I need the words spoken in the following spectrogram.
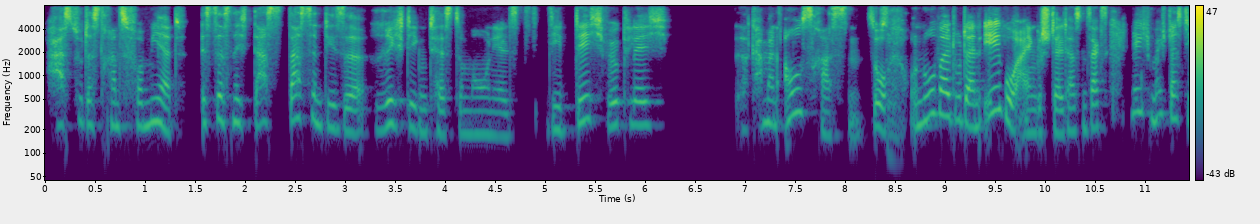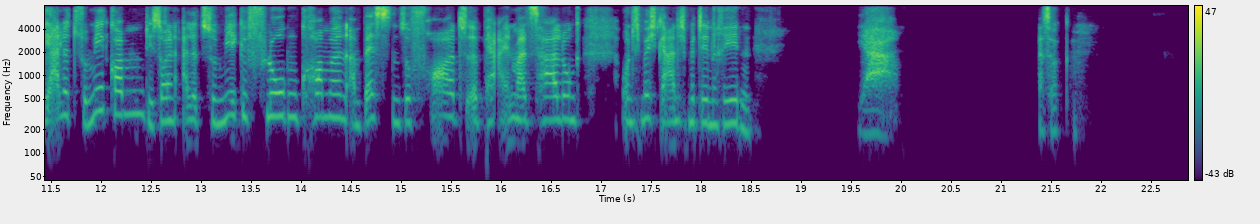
Hast du das transformiert? Ist das nicht das? Das sind diese richtigen Testimonials, die dich wirklich da kann man ausrasten. So. so. Und nur weil du dein Ego eingestellt hast und sagst, nee, ich möchte, dass die alle zu mir kommen, die sollen alle zu mir geflogen kommen, am besten sofort äh, per Einmalzahlung und ich möchte gar nicht mit denen reden. Ja. Also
